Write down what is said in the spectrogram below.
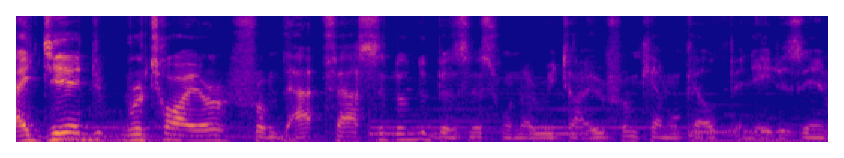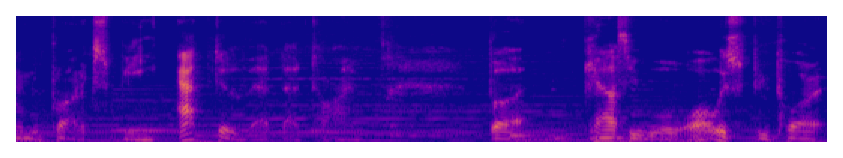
I did retire from that facet of the business when I retired from Kennel Kelp and Ada's Animal Products being active at that time. But Kathy will always be part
